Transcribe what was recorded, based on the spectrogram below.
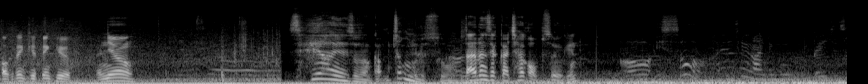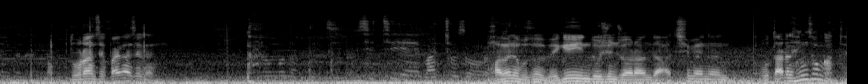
어, 땡큐, 땡큐. 안녕. 새하에서 난 깜짝 놀랐어. 다른 색깔 차가 없어 여긴? 어 있어 하얀색 아니고 베이지색은 노란색, 빨간색은. 그런 건 안 되지 시티에 맞춰서 밤에는 무슨 외계인 도시인 줄 알았는데 아침에는 뭐 다른 행성 같아.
